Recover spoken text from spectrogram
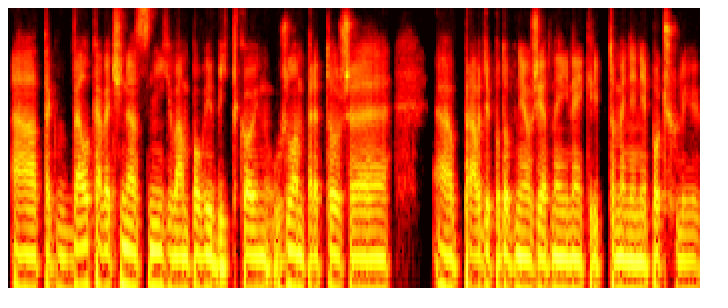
A tak veľká väčšina z nich vám povie Bitcoin už len preto, že pravdepodobne o žiadnej inej kryptomene nepočuli.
